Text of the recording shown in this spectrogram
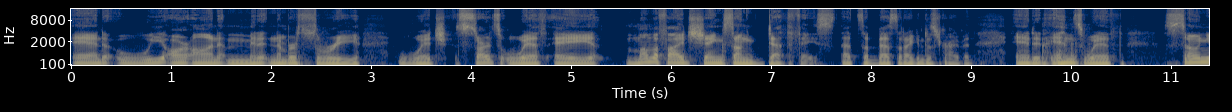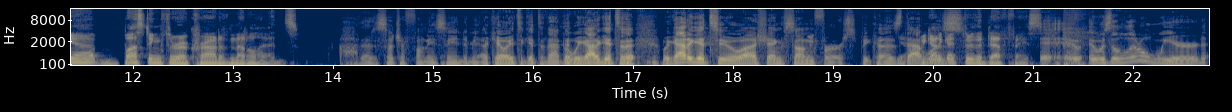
And we are on minute number three, which starts with a mummified Shang Tsung death face. That's the best that I can describe it. And it ends with Sonya busting through a crowd of metalheads. Oh, that is such a funny scene to me. I can't wait to get to that. But we got to get to the we got to get to uh, Shang Tsung first because Yeah, that we got to get through the death face. it, it, it was a little weird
